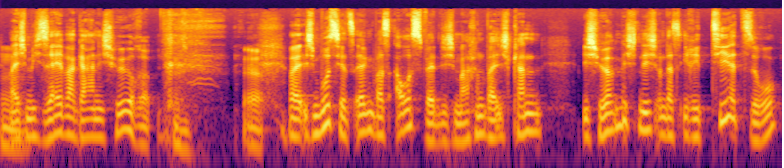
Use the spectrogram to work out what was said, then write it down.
weil ich mich selber gar nicht höre. Ja. Weil ich muss jetzt irgendwas auswendig machen, weil ich kann, ich höre mich nicht und das irritiert so.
